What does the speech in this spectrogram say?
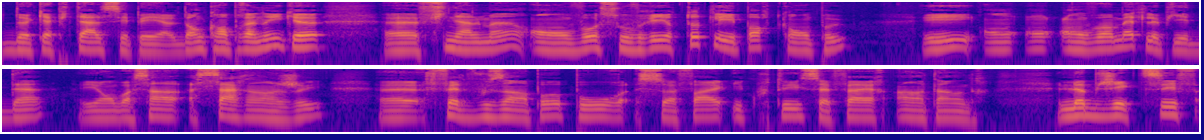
de Capital CPL. Donc comprenez que euh, finalement, on va s'ouvrir toutes les portes qu'on peut et on, va mettre le pied dedans et on va s'arranger. Euh, faites-vous-en pas pour se faire écouter, se faire entendre. L'objectif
